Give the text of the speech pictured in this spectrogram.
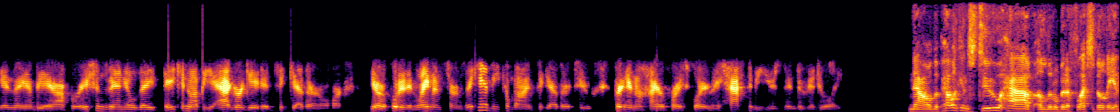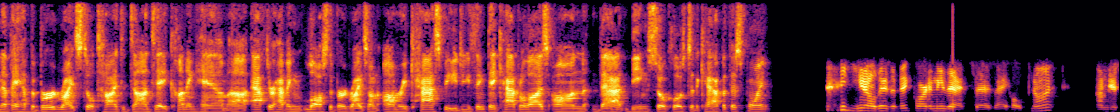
in the NBA operations manual. They they cannot be aggregated together or you know to put it in layman's terms, they can't be combined together to bring in a higher price player. They have to be used individually. Now, the Pelicans do have a little bit of flexibility in that they have the bird rights still tied to Dante Cunningham uh, after having lost the bird rights on Omri Casspi. Do you think they capitalize on that being so close to the cap at this point? you know, there's a big part of me that says I hope not. I'm just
